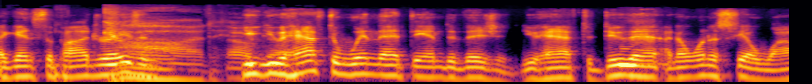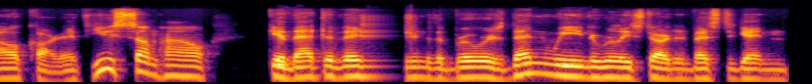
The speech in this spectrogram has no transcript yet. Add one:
against the Padres. And God. Oh, you, you have to win that damn division. You have to do that. I don't want to see a wild card. If you somehow give that division to the Brewers, then we need to really start investigating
